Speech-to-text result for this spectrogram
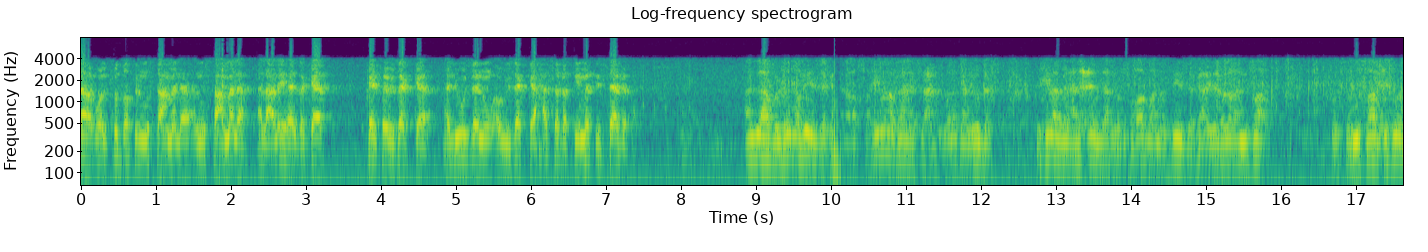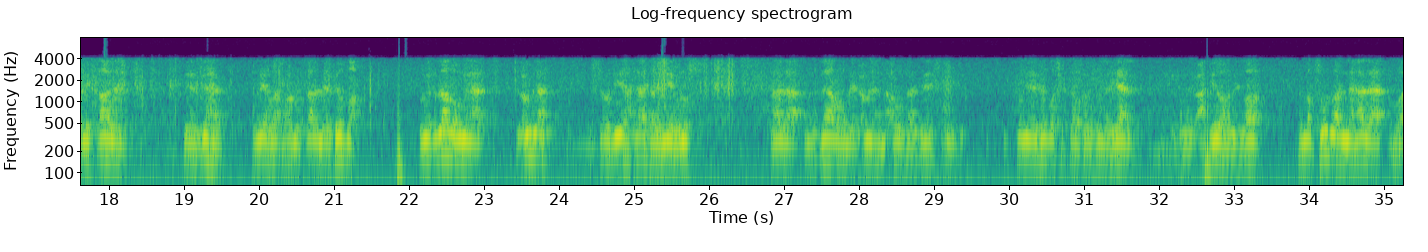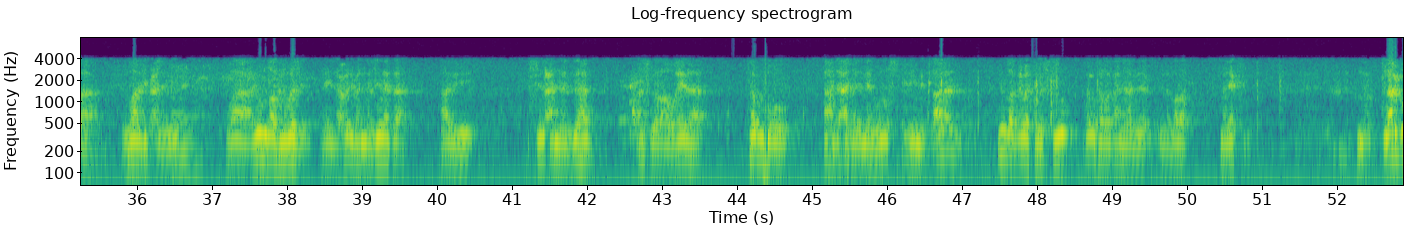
الذهب والفضة المستعملة المستعملة هل عليها زكاة؟ كيف يزكى؟ هل يوزن أو يزكى حسب قيمته السابقة؟ الذهب والفضة فيه الزكاة على الصحيح ولو كان يستعمل ولو كان يلبس بخلاف أهل العلم لكن الصواب أنه فيه الزكاة إذا بلغ النصاب والنصاب عشرون مثقالا من الذهب و140 مثقالا من الفضة ومقداره من العملة السعودية 11 جنيه ونصف هذا مقداره من العملة المعروفة الجنيه السعودي ومن الفضة 56 ريال وما يعادلها من الورق. المقصود أن هذا هو الواجب عليه وينظر في الوزن فإذا عرف أن زينة هذه السلعة من الذهب أسفر أو غيرها تبلغ أحد عشر جنيه ونصف عشرين مثقالا ينظر قيمته في السوق ويفرد عنها من الورق ما يكفي. نرجو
